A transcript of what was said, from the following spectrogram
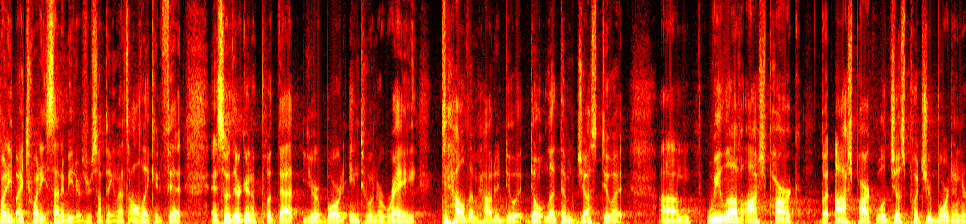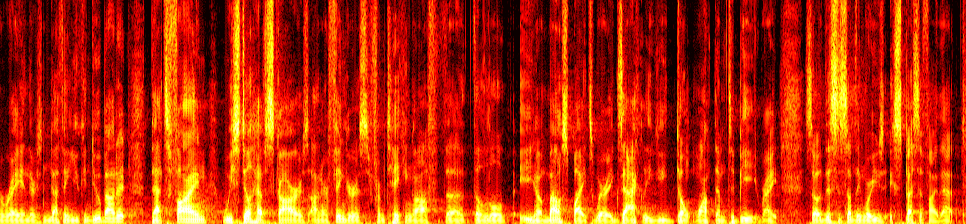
20 by 20 centimeters or something, and that's all they can fit. And so they're going to put that your board into an array. Tell them how to do it. Don't let them just do it. Um, we love Osh Park, but Osh Park will just put your board in an array and there's nothing you can do about it. That's fine. We still have scars on our fingers from taking off the, the little you know, mouse bites where exactly you don't want them to be, right? So this is something where you specify that.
